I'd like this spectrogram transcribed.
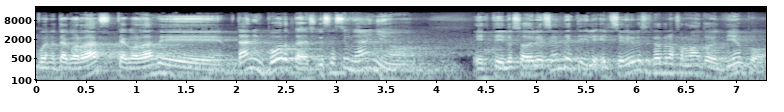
bueno, ¿te acordás? ¿Te acordás de.? Tan importa, es hace un año. Este, los adolescentes, el cerebro se está transformando todo el tiempo.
